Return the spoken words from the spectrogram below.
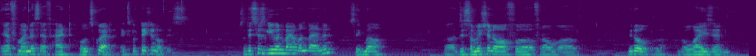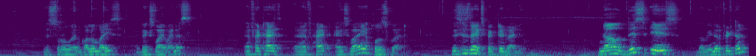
f minus f hat whole square expectation of this. So this is given by 1 by mn sigma uh, the summation of uh, from uh, you know row wise and this row and column wise fxy minus f hat has f hat xy whole square this is the expected value. Now this is the Wiener filter.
